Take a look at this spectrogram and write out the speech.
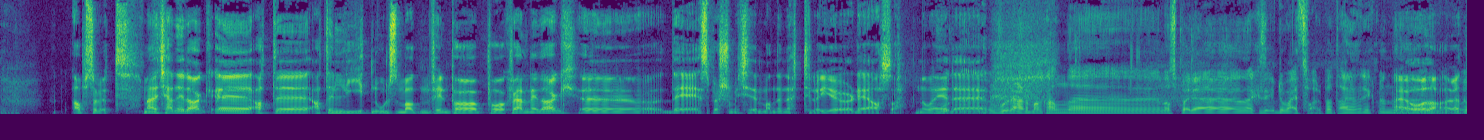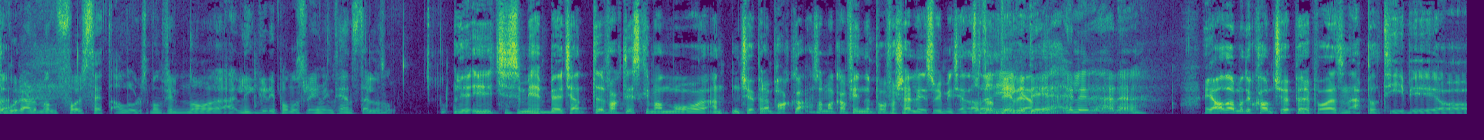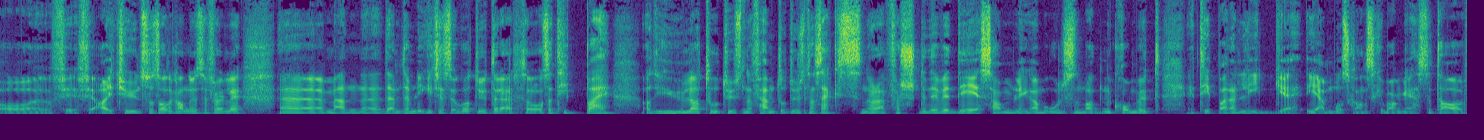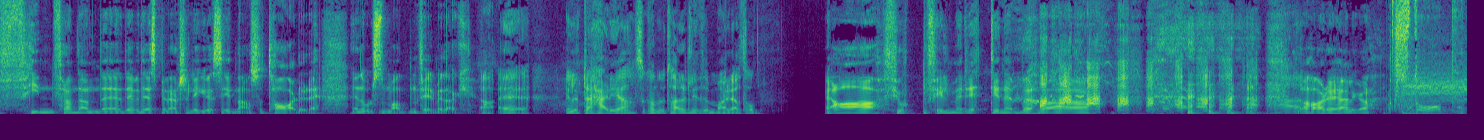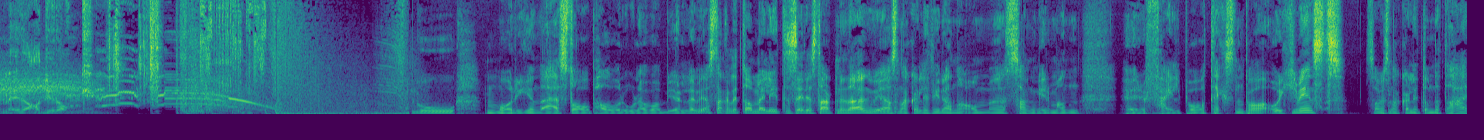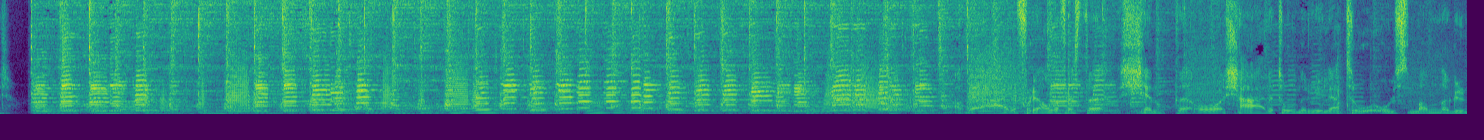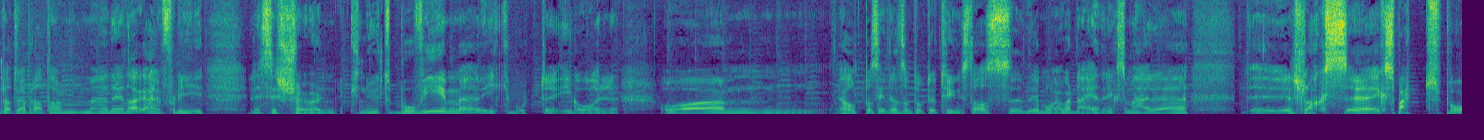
Absolutt. Men jeg kjenner i dag eh, at, eh, at, en liten Olsenbanden-film på, på, kvelden i dag eh, Det spørs om ikke man er nødt til å gjøre det, altså. Nå er det Hvor er det man kan eh, Nå spør jeg Det er ikke sikkert du veit svaret på dette, her, Henrik, men, jo, da, men hvor er det man får sett alle Olsenbanden-filmene nå? Ligger de på noen streamingtjeneste eller noe sånt? Ikke så mye bekjent, faktisk. Man må enten kjøpe den pakka, som man kan finne på forskjellige streamingtjenester. Altså DVD, eller er det ja da, men du kan kjøpe det på sånn Apple TV og, og iTunes og sånn, kan du selvfølgelig. Uh, men de, de, ligger ikke så godt ute der. Så, og så tipper jeg at jula 2005-2006, når den første DVD-samlinga med Olsenmadden kom ut, jeg tipper den ligger hjemme hos ganske mange. Så ta finn frem den DVD-spilleren som ligger ved siden av, så tar du det. En Olsenmadden-film i dag. Ja, eh, eller til helga så kan du ta et lite maraton. Ja, 14 filmer rett i nebbet. Da, da har du helga. Stå opp med Radiorock. God morgen, det er Stå opp, Halvor, Olav og Bjølle. Vi har snakka litt om eliteseriestarten i dag. Vi har snakka litt om eh, sanger man hører feil på teksten på, og ikke minst så har vi snakka litt om dette her. For de aller fleste kjente og kjære toner, vil jeg tro. Olsenmannen, og grunnen til at vi har prata om eh, det i dag, er jo fordi regissøren Knut Bovim eh, gikk bort eh, i går. Og um, jeg holdt på å si den som tok det tyngste av oss, det må jo være deg, Henrik, som er en slags ekspert på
